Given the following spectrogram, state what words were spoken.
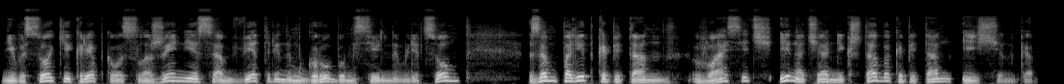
невысокий, крепкого сложения, с обветренным, грубым, сильным лицом, замполит капитан Васич и начальник штаба капитан Ищенко.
